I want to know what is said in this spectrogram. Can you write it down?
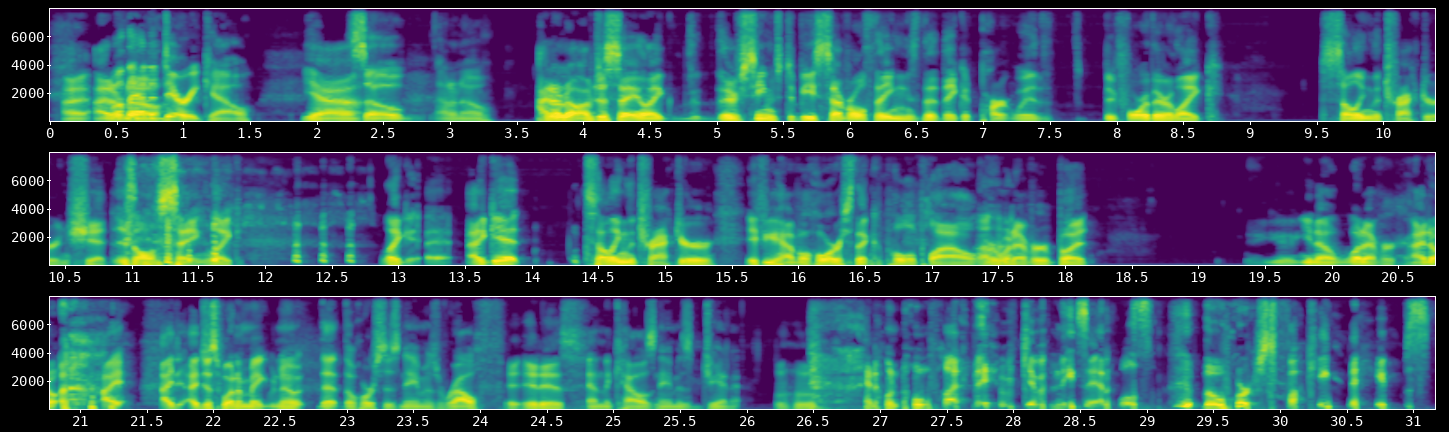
I I well, don't they know. had a dairy cow, yeah, so I don't know. I don't know. I'm just saying, like, th- there seems to be several things that they could part with before they're like selling the tractor and shit. Is all I'm saying. like, like I- get selling the tractor if you have a horse that can pull a plow or Uh-huh. whatever, but you, you know, whatever. I don't. I, I I just want to make note that the horse's name is Ralph it, it is. and the cow's name is Janet. hmm I don't know why they have given these animals the worst fucking names.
